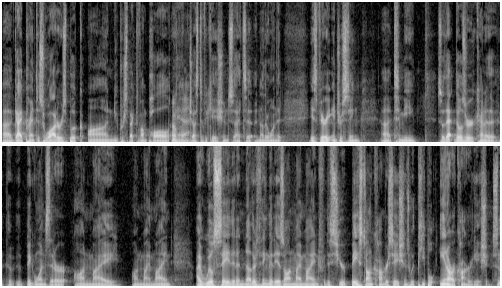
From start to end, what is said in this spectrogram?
uh, Guy Prentiss Waters' book on New Perspective on Paul Okay. and Justification. So that's a, another one that is very interesting uh, to me. So that those are kind of the, the, the big ones that are on my on my mind. I will say that another thing that is on my mind for this year, based on conversations with people in our congregation, so,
